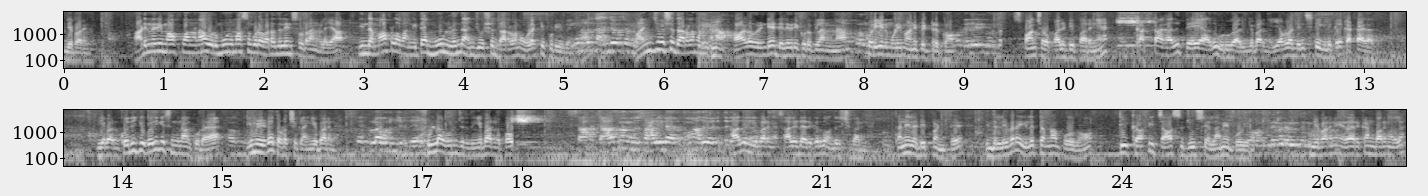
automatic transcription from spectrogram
இங்க பாருங்க. ஆர்டினரி மாஃப் வாங்கினா ஒரு மூணு மாசம் கூட வரதில்லைன்னு சொல்றாங்க இல்லையா இந்த மாஃப்ல வாங்கிட்டா மூணுல இருந்து அஞ்சு வருஷம் தாராளமா உழைக்கக்கூடியதுங்க. மூணுல இருந்து அஞ்சு வருஷம். அஞ்சு வருஷம் தாராளமா ஆல் ஓவர் இந்தியா டெலிவரி கொடுக்கலாம்னா கொரியர் மூலியமா அனுப்பிட்டு இருக்கோம். ஸ்பான்சோட குவாலிட்டி பாருங்க. கட் ஆகாது தேயாது உருகாது. இங்க பாருங்க. எவ்வளவு டென்சிட்டி இருக்கிற கட் ஆகாது இங்க பாருங்க கொதிக்க கொதிக்க சிந்தினா கூட இமீடியட்டா தொடச்சிக்கலாம். இங்க பாருங்க. ஃபுல்லா உறிஞ்சிருது. இங்க பாருங்க அது இங்க பாருங்க சாலிடா இருக்கிறது வந்துருச்சு பாருங்க. தண்ணியில டிப் பண்ணிட்டு இந்த லிவரை இழுத்தோம்னா போதும். டீ காஃபி சாஸ் ஜூஸ் எல்லாமே போயிடும். இங்க பாருங்க எதா இருக்கான்னு பாருங்கல்ல.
